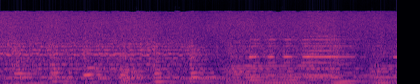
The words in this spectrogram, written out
Thank you.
